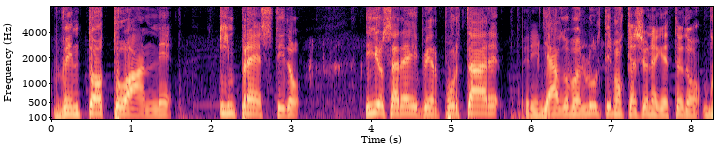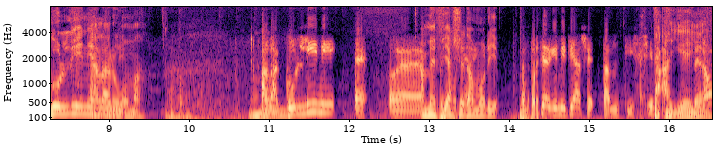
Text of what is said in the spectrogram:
28 anni, in prestito. Io sarei per portare Perini. Jacopo, è l'ultima occasione che te do. Gollini Ah, alla Gollini. Roma. allora Gollini è... eh, A me piace da morire. È un portiere che mi piace tantissimo. Dai, eia. però,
